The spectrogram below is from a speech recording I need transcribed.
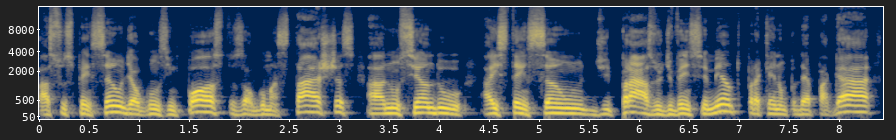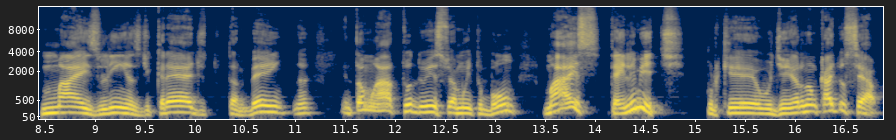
a suspensão de alguns impostos, algumas taxas, anunciando a extensão de prazo de vencimento para quem não puder pagar, mais linhas de crédito também. Né? Então, ah, tudo isso é muito bom, mas tem limite porque o dinheiro não cai do céu.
